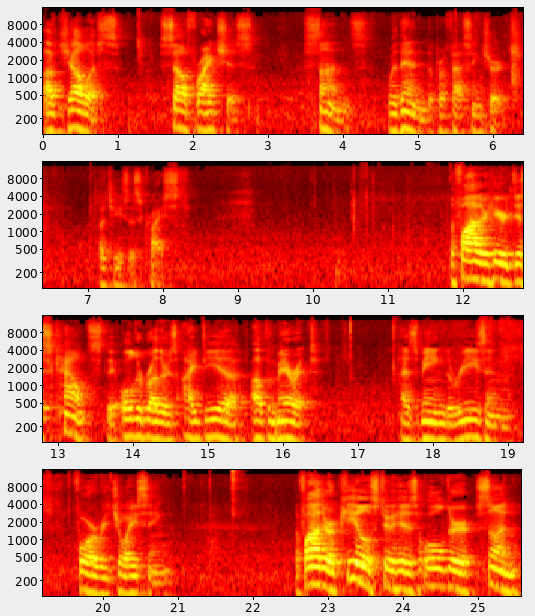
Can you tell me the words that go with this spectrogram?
of jealous, self righteous sons within the professing church of Jesus Christ. The father here discounts the older brother's idea of merit as being the reason for rejoicing. The father appeals to his older son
